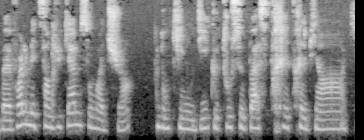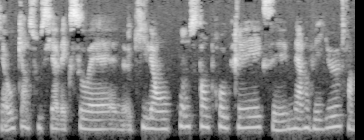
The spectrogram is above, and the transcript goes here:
ben, voit le médecin du CAMS au mois de juin donc qui nous dit que tout se passe très très bien, qu'il n'y a aucun souci avec Soen, qu'il est en constant progrès, que c'est merveilleux, enfin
